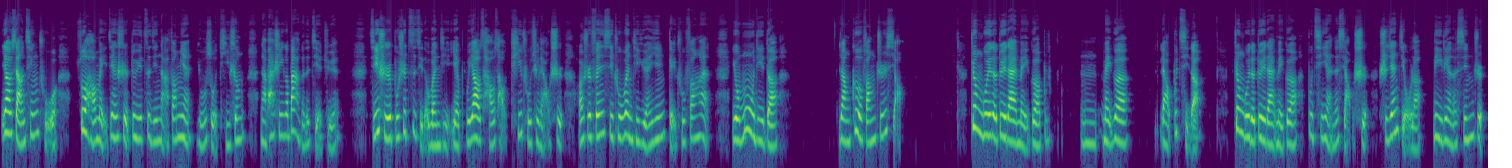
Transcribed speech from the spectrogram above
要想清楚。做好每件事，对于自己哪方面有所提升，哪怕是一个 bug 的解决，即使不是自己的问题，也不要草草踢出去了事，而是分析出问题原因，给出方案，有目的的让各方知晓，正规的对待每个不，嗯，每个了不起的，正规的对待每个不起眼的小事，时间久了，历练了心智。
